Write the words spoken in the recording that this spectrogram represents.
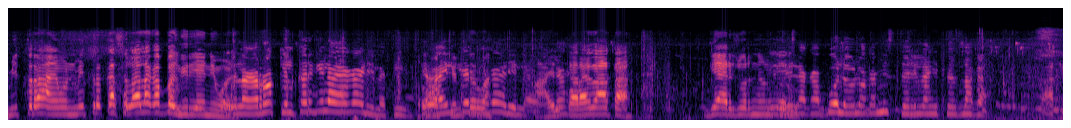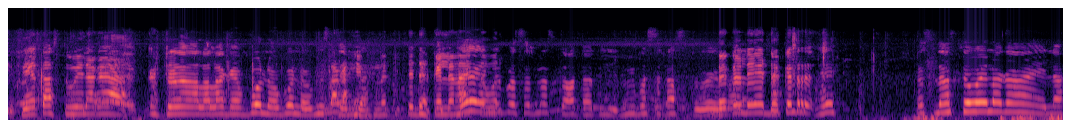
मित्र आहे म्हणून. मित्र कसला लागा बंगिरी आहे निवड? लगा रॉकेल कर गेला या गाडीला ती. ते रॉकेल आईल कर करवा. की गाडीला. आईल करायचा आता. गॅरेज वर नेऊन करू. लगा बोलव लगा मिस्त्रीला इथंच लगा. अरे ते येत असतो होय लागा. कटाळा आला लगा बोलव बोलव लागा मिस्त्रीला. तिथे ढकललं ए, नाही मी तर बसत नसतो आता ती मी बसत असतो. ए, ढकल ए, ढकल रे. हे कसलं असतं वय लगा ए, ला-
